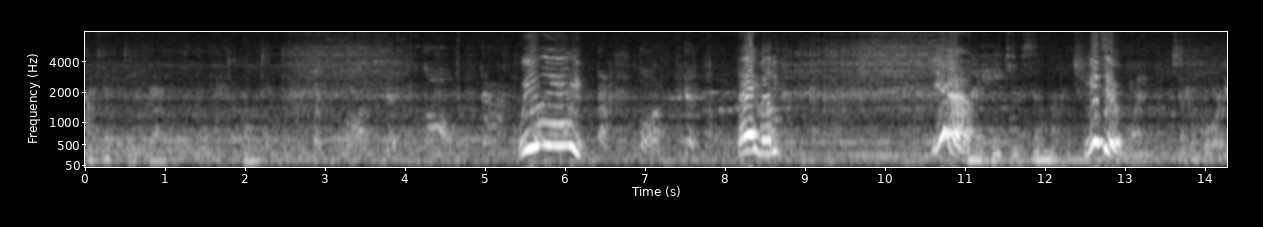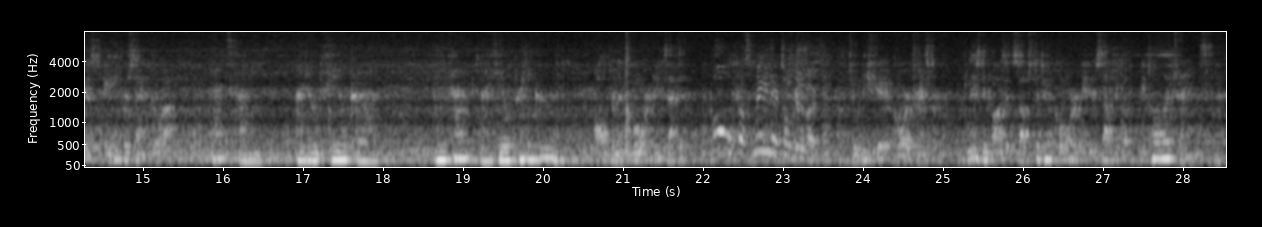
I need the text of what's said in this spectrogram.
I'd take a deep breath and hold it. Wheelie! Yeah. Hey, buddy. I Yeah! hate you so much. Me too! Warning. Central core is 80% corrupt. That's funny. I don't feel corrupt. In fact, I feel pretty good. Alternate core detected. Oh, that's me they're talking about. To initiate a core transfer, please deposit substitute core in receptacle. Floor transfer.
